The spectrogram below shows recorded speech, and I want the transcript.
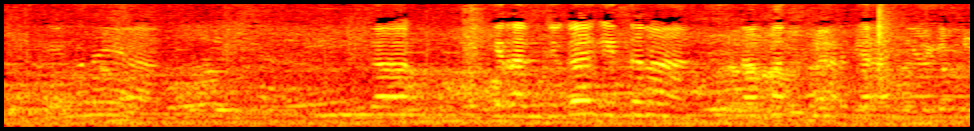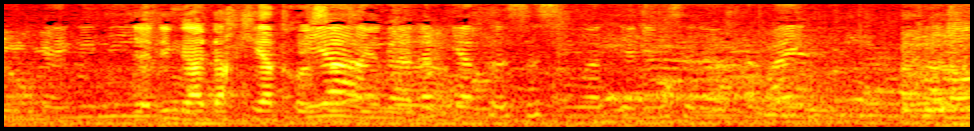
gimana ya, nggak pikiran juga gitu nah dapat penghargaan yang kayak gini. Jadi nggak ada kiat khusus? Iya nggak ada kiat khusus buat jadi wisudawan terbaik. Kalau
